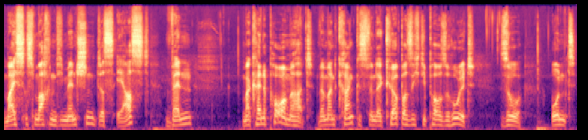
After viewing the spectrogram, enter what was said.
meistens machen die Menschen das erst, wenn man keine Power mehr hat, wenn man krank ist, wenn der Körper sich die Pause holt. So. Und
